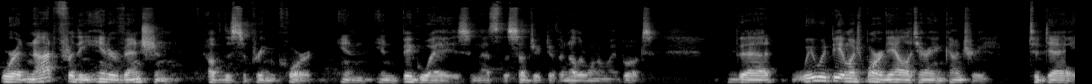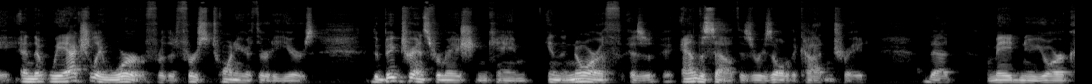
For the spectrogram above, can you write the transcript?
were it not for the intervention of the Supreme Court in, in big ways, and that's the subject of another one of my books, that we would be a much more egalitarian country today, and that we actually were for the first 20 or 30 years. The big transformation came in the North as and the South as a result of the cotton trade that made New York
